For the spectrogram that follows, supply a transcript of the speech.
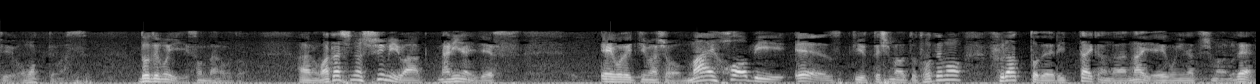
て思ってます。どうでもいいそんなこと。あの私の趣味は何々です。英語で言ってみましょう。My hobby is って言ってしまうととてもフラットで立体感がない英語になってしまうので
